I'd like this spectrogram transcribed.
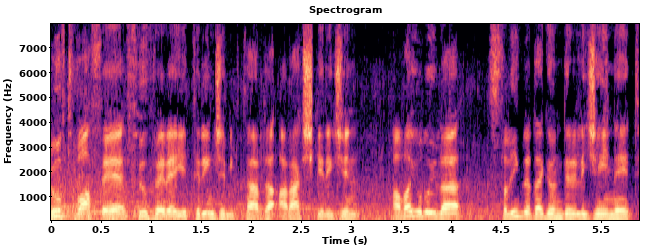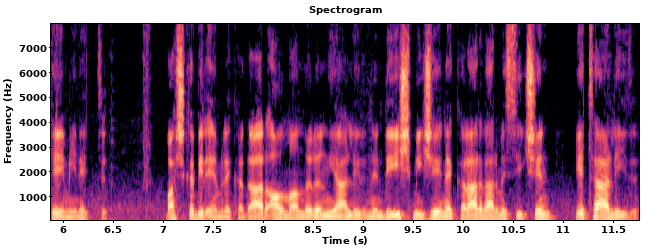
Luftwaffe, Führer'e yeterince miktarda araç gericin hava yoluyla Stalingrad'a gönderileceğini temin etti. Başka bir emre kadar Almanların yerlerinin değişmeyeceğine karar vermesi için yeterliydi.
